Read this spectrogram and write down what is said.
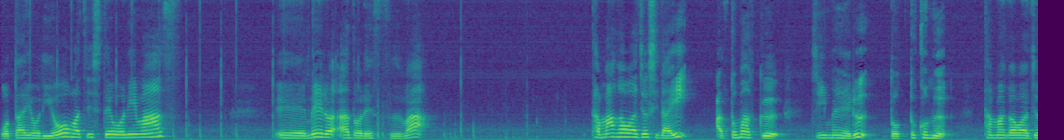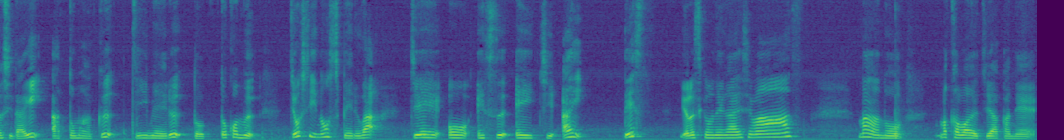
お便りをお待ちしております。えー、メールアドレスは、玉川女子大アットマーク gmail.com 玉川女子大アットマーク gmail.com 女子のスペルは joshi です。よろしくお願いします。まああの、まあ、川内あかね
